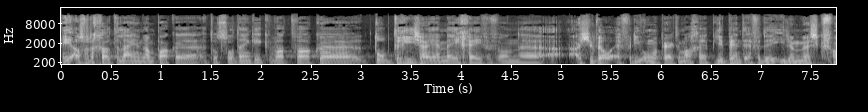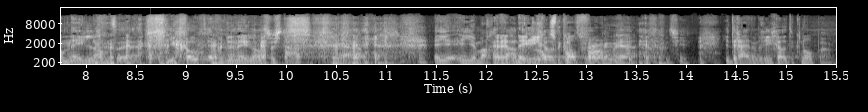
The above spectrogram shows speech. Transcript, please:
Hey, als we de grote lijnen dan pakken, eh, tot slot denk ik... Wat, welke top drie zou jij meegeven? Van, uh, als je wel even die onbeperkte macht hebt... je bent even de Elon Musk van Nederland... Uh, je koopt even de Nederlandse staat. Ja. en, je, en je mag even aan drie grote knoppen. Ja. je draait aan drie grote knoppen.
